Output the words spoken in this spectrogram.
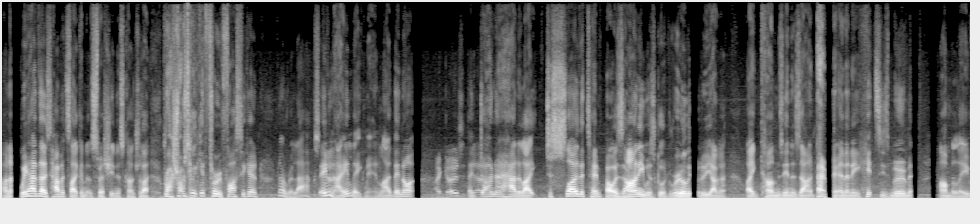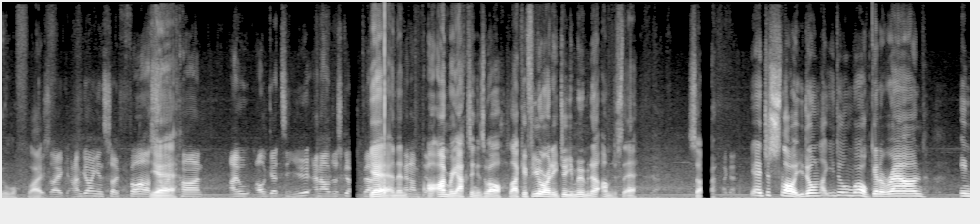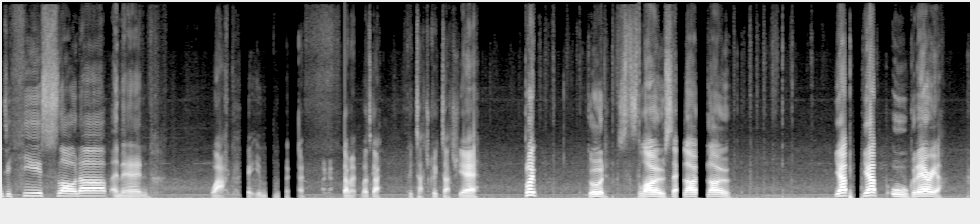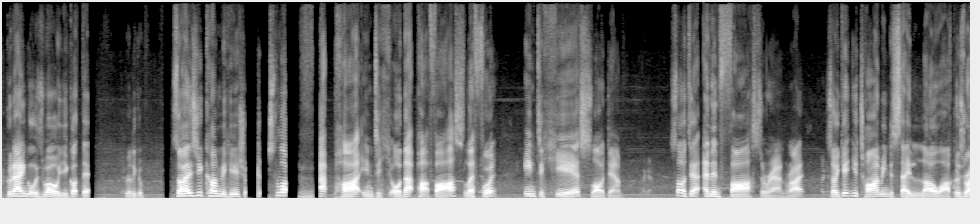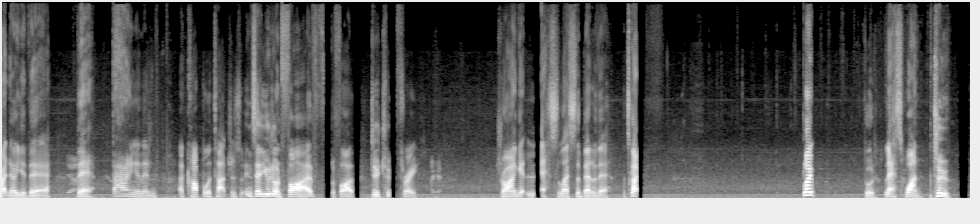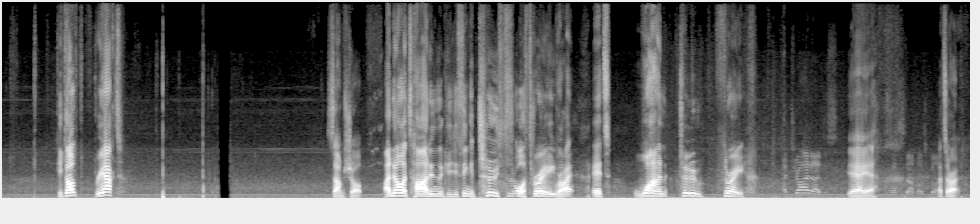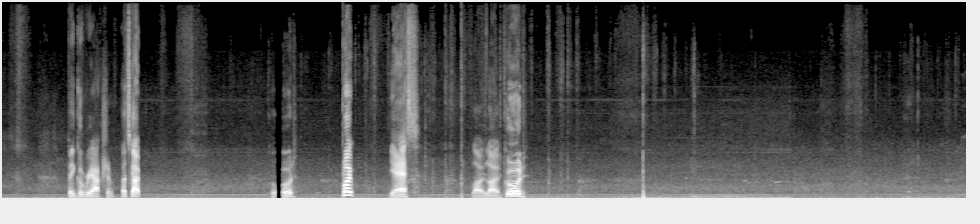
I know. We have those habits, like, in, especially in this country, like, rush, rush, get through fast can. No, relax. Even Yeah. A League, man, like, they're not, goes. they yeah. don't know how to, like, just slow the tempo. Azani was good, really good, younger. Like, comes in, Azani, bam, and then he hits his movement. Unbelievable. Like, It's like I'm going in so fast. Yeah. So I can't. I'll, I'll get to you and I'll just go back. yeah, and then And I'm. I'm reacting as well. Like, if you already do your movement, I'm just there. So, Okay. yeah, just slow it. You're doing like you're doing well. Get around into here, slow it up, and then whack. Get your movement. Okay. Okay. Go, mate. Let's go. Quick touch. Quick touch. Yeah. Bloop. Good. Slow. Stay low. Low. Yep. Yep. Ooh, good area. Good angle as well. You got there. Really good. So as you come to here, just slow that part into or that part fast, left foot, into here. Slow it down. Okay. Slow it down, and then fast around. Right. Okay. So get your timing to stay lower, because right now you're there. Yeah. There. Bang, and then a couple of touches. Instead, you're doing five to five. Do two, three. Okay. Try and get less. Less the better there. Let's go. Bloop. Good. Less. One, two. Keep on. React. Some shot. I know it's hard, isn't it? Because you're thinking two th- or three, right? It's one, two, three. I tried. I just Yeah, yeah. That's all right. Be good reaction. Let's go. Good. Bloop. Yes. Low, low. Good.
